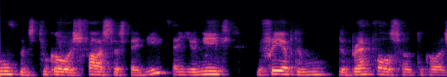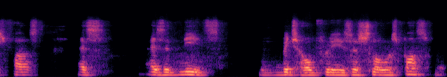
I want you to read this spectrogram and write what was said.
movements to go as fast as they need and you need you free up the, the breath also to go as fast as as it needs which hopefully is as slow as possible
